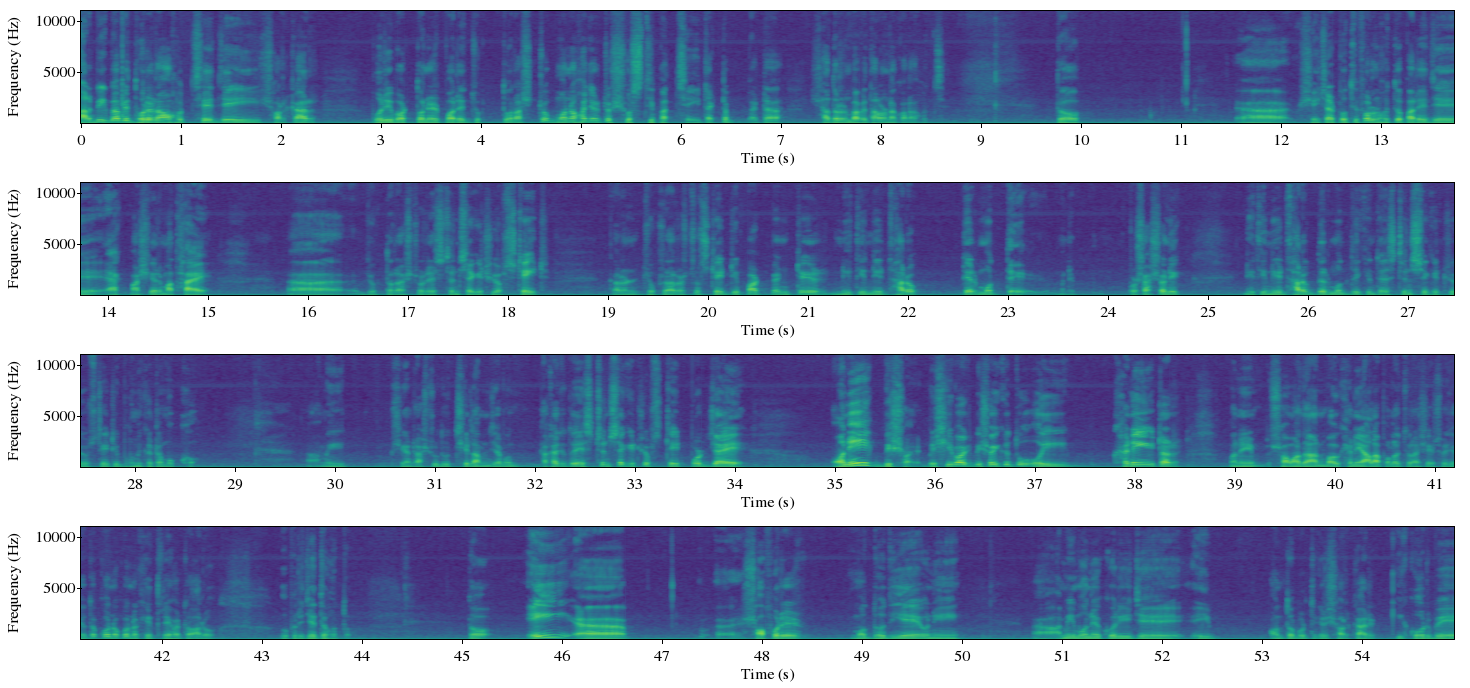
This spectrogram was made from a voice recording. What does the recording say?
সার্বিকভাবে ধরে নেওয়া হচ্ছে যে এই সরকার পরিবর্তনের পরে যুক্তরাষ্ট্র মনে হয় যেন একটু স্বস্তি পাচ্ছে। এটা একটা একটা সাধারণভাবে ধারণা করা হচ্ছে। তো সেটার প্রতিফলন হতে পারে যে এক মাসের মাথায় যুক্তরাষ্ট্র রেসিডেন্ট সেক্রেটারি অফ স্টেট, কারণ যুক্তরাষ্ট্র স্টেট ডিপার্টমেন্টের নীতি নির্ধারকদের মধ্যে মানে প্রশাসনিক নীতি নির্ধারকদের মধ্যে কিন্তু অ্যাসিস্ট্যান্ট সেক্রেটারি অফ স্টেটের ভূমিকাটা মুখ্য। আমি সেখানে রাষ্ট্রদূত ছিলাম, যেমন দেখা যেত অ্যাসিস্ট্যান্ট সেক্রেটারি অফ স্টেট পর্যায়ে অনেক বিষয়, বেশিরভাগ বিষয় কিন্তু ওইখানেই এটার মানে সমাধান বা ওইখানে আলাপ আলোচনা শেষ হয়ে যেত, কোনো কোনো ক্ষেত্রে হয়তো আরও উপরে যেতে হতো। তো এই সফরের মধ্য দিয়ে উনি আমি মনে করি যে এই অন্তর্বর্তীকালীন সরকার কি করবে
